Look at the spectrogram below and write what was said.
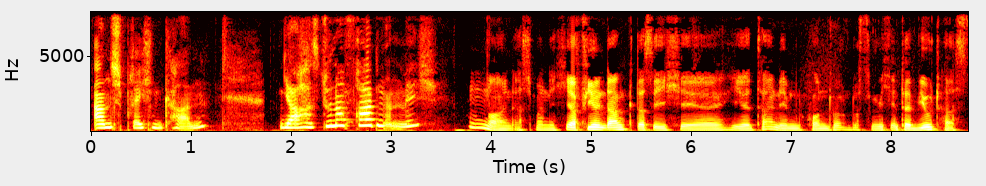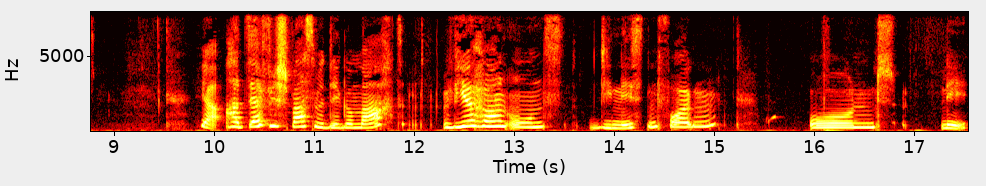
ansprechen kann. Ja, hast du noch Fragen an mich? Nein, erstmal nicht. Ja, vielen Dank, dass ich äh, hier teilnehmen konnte und dass du mich interviewt hast. Ja, hat sehr viel Spaß mit dir gemacht. Wir hören uns die nächsten Folgen und nee,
